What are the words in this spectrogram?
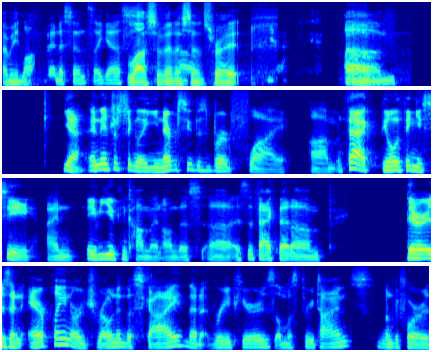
I mean loss of innocence, I guess. loss of innocence, right? Um, Um, yeah, and interestingly, you never see this bird fly. Um, in fact, the only thing you see, and maybe you can comment on this, uh, is the fact that um, there is an airplane or drone in the sky that reappears almost three times. One before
